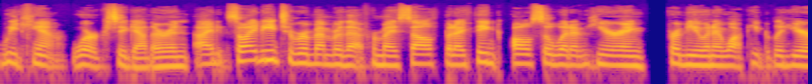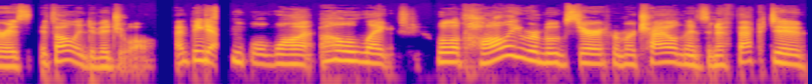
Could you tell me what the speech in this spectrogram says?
we can't work together. And I, so I need to remember that for myself. But I think also what I'm hearing from you and I want people to hear is it's all individual. I think yeah. people want, oh, like, well, if Holly removes dairy from her child and it's an effective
